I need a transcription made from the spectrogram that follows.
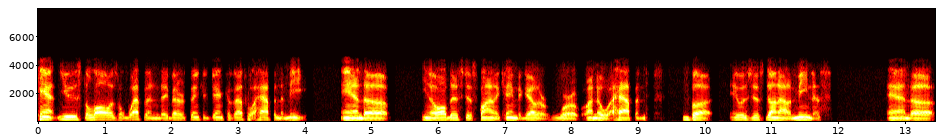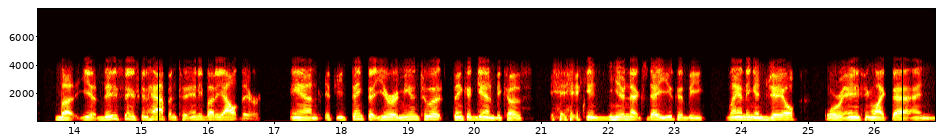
can't use the law as a weapon, they better think again because that's what happened to me. And uh, you know, all this just finally came together where I know what happened, but it was just done out of meanness. And uh, but yeah, these things can happen to anybody out there. And if you think that you're immune to it, think again because it can, your next day you could be landing in jail or anything like that and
